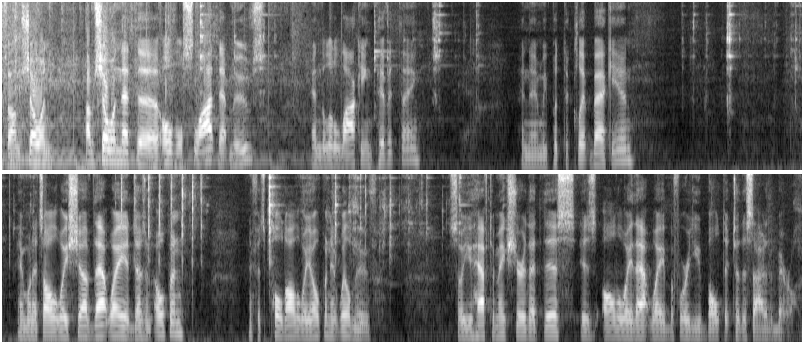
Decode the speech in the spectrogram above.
So I'm showing, I'm showing that the oval slot that moves and the little locking pivot thing. And then we put the clip back in. And when it's all the way shoved that way, it doesn't open. If it's pulled all the way open, it will move. So you have to make sure that this is all the way that way before you bolt it to the side of the barrel.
